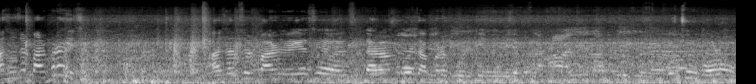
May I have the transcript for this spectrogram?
আসানসোল পার করে গেছি? আসানসোল পার হয়ে গেছে সীতারামপুর তারপরে পুরীতে নেমে যাব। প্রচুর গরম।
